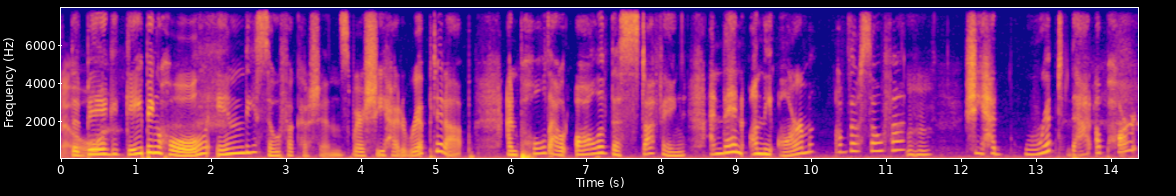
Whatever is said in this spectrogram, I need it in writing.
no. The big gaping hole in the sofa cushions where she had ripped it up and pulled out all of the stuffing. And then on the arm of the sofa, mm-hmm. she had ripped that apart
